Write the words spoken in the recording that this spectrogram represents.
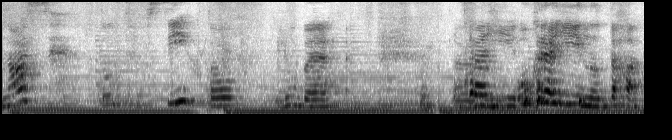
У нас тут всі, хто любить е, Україну. Україну, так.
